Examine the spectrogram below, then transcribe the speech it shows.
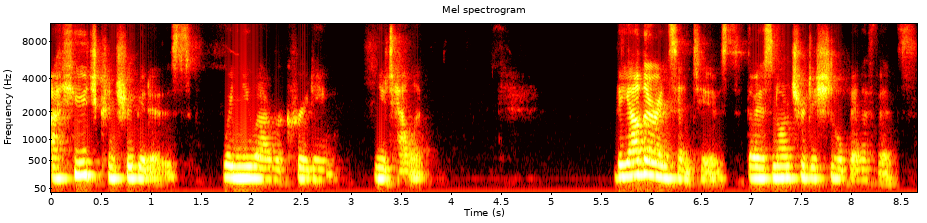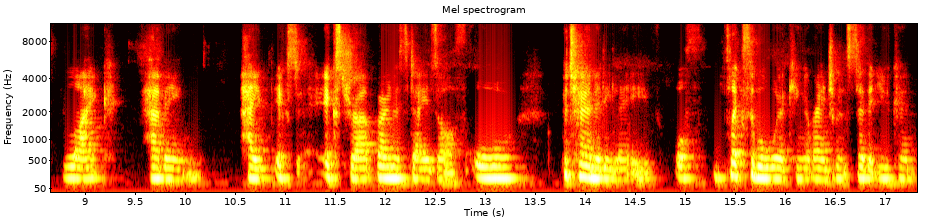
are huge contributors when you are recruiting new talent. The other incentives, those non traditional benefits, like having paid extra, extra bonus days off or paternity leave or flexible working arrangements so that you can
